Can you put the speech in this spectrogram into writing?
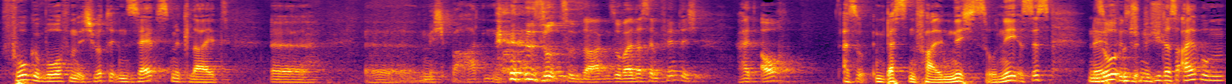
vorgeworfen, ich würde in Selbstmitleid äh, äh, mich baden, sozusagen, so, weil das empfinde ich halt auch, also im besten Fall nicht so. Nee, es ist Nee, so, wie das Album,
